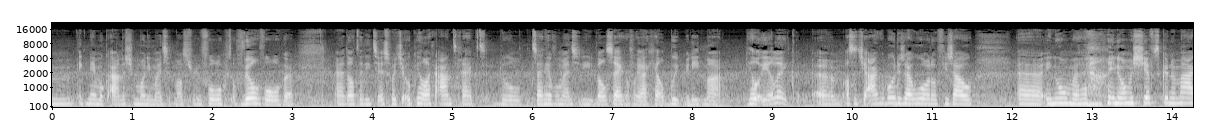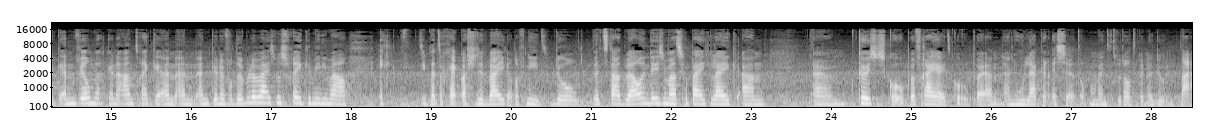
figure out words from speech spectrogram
Um, ik neem ook aan als je Money Mindset Mastery volgt of wil volgen, uh, dat het iets is wat je ook heel erg aantrekt. Ik bedoel, er zijn heel veel mensen die wel zeggen van ja, geld boeit me niet. Maar heel eerlijk, um, als het je aangeboden zou worden of je zou. Uh, enorme, enorme shifts kunnen maken en veel meer kunnen aantrekken en, en, en kunnen verdubbelen, wijze van spreken, minimaal. Ik, je bent toch gek als je dit weigert of niet? Ik bedoel, dit staat wel in deze maatschappij gelijk aan um, keuzes kopen, vrijheid kopen. En, en hoe lekker is het op het moment dat we dat kunnen doen? Nou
